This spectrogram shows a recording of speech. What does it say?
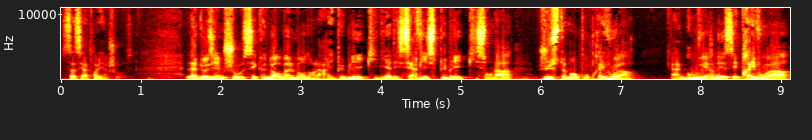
Ça, c'est la première chose. La deuxième chose, c'est que normalement dans la République, il y a des services publics qui sont là justement pour prévoir. Un gouverner, c'est prévoir,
